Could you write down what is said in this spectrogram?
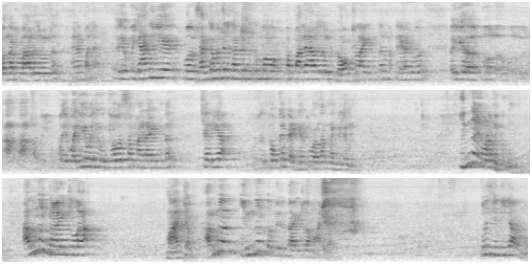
വന്നിട്ടുള്ള ആളുകളുണ്ട്. അങ്ങനെ പല ഞാൻ ഈ സംഗമത്തിൽ കണ്ടു നിൽക്കുമ്പോൾ പല ആളുകൾ ഡോക്ടറായിട്ടുണ്ട് മറ്റേ ആളുകൾ വലിയ വലിയ ഉദ്യോഗസ്ഥന്മാരായിട്ടുണ്ട്. ചെറിയ ഇതൊക്കെ കഴിഞ്ഞിട്ട് വന്നിട്ടുണ്ടെങ്കിലും ഇന്ന് എവിടെ നിൽക്കും. അന്നുണ്ടായിട്ടുള്ള മാറ്റം അന്ന് ഇന്നും തമ്മിൽ ഉണ്ടായിട്ടുള്ള മാറ്റം. നിങ്ങൾ ചിന്തിക്കാറുണ്ടോ?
